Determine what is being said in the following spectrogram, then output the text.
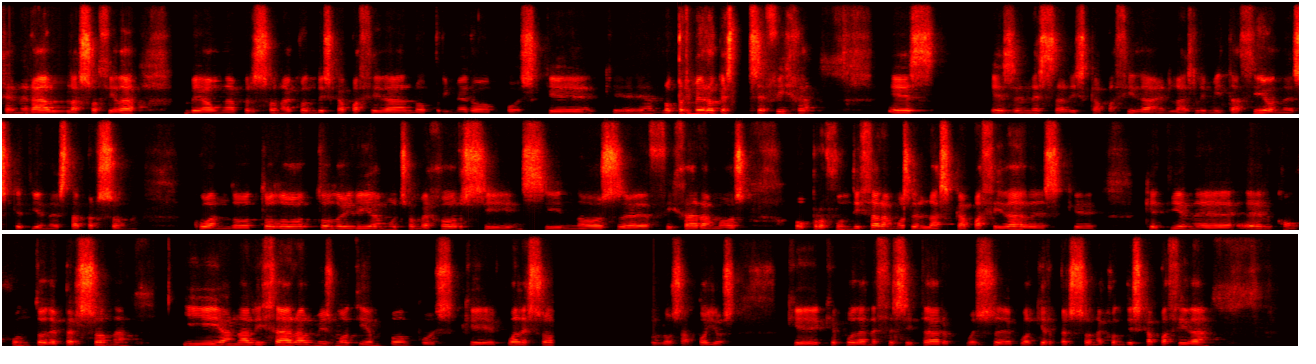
general la sociedad ve a una persona con discapacidad, lo primero, pues que, lo primero que se fija es, es en esa discapacidad, en las limitaciones que tiene esta persona. Cuando todo, todo iría mucho mejor si, si nos eh, fijáramos o profundizáramos en las capacidades que, que, tiene el conjunto de personas y analizar al mismo tiempo pues, que, cuáles son los apoyos que, pueda necesitar pues, eh, cualquier persona con discapacidad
